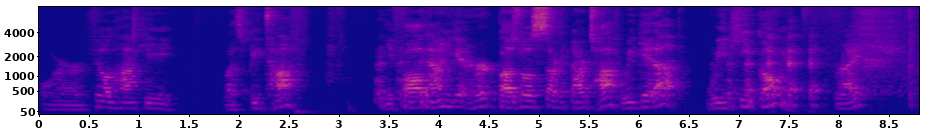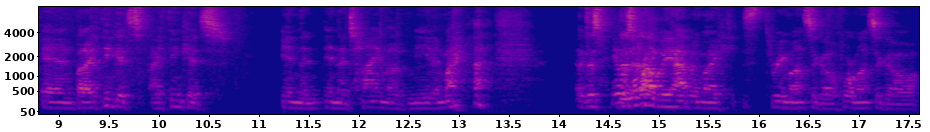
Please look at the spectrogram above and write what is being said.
or field hockey, let's be tough. You fall down, you get hurt. Buswells are, are tough. We get up. We keep going, right? And but I think it's I think it's in the in the time of need. And my this this probably happened like three months ago, four months ago.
